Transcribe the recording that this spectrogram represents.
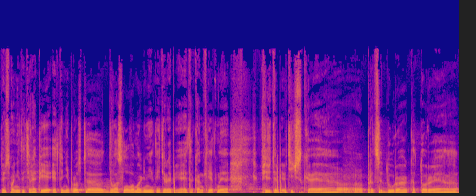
то есть магнитотерапия – это не просто два слова магнитотерапия, это конкретная физиотерапевтическая э, процедура, которая,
